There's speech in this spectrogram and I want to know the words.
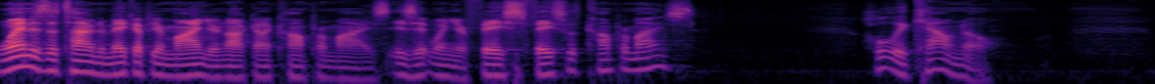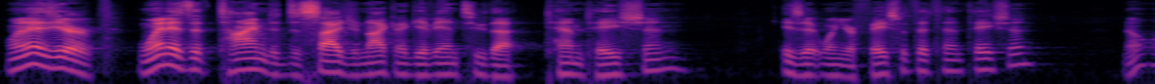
When is the time to make up your mind you're not going to compromise? Is it when you're faced, faced with compromise? Holy cow, no. When is, your, when is it time to decide you're not going to give in to the temptation? Is it when you're faced with the temptation? No.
